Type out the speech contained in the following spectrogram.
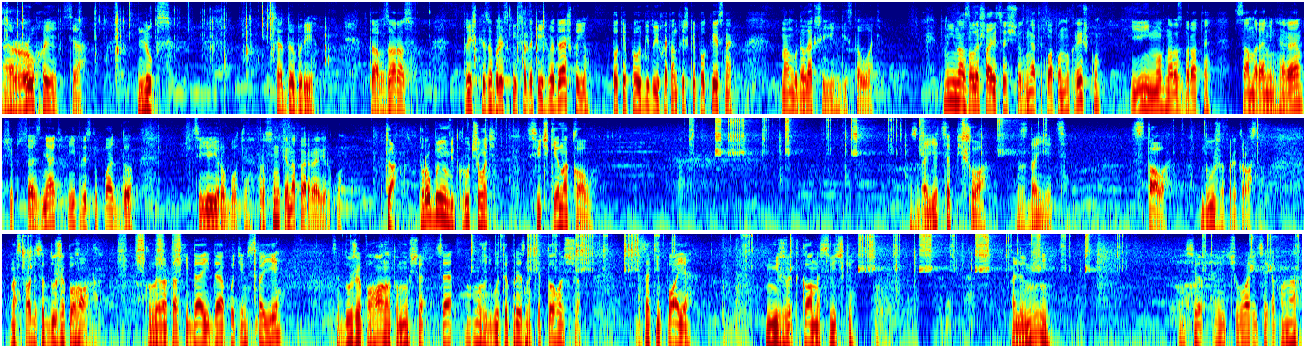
Рухається. Люкс. Все добрі. Так, зараз трішки забризкаю все-таки їх ведешкою. Поки пообідаю, хай там трішки покисне. Нам буде легше їх діставати. Ну і нас залишається що? Зняти клапанну кришку і можна розбирати сам ремінь ГРМ, щоб все зняти і приступати до цієї роботи. Форсунки на перевірку. Так, пробуємо відкручувати свічки на каву. Здається, пішла. Здається. Стала. Дуже прекрасно. Насправді це дуже погано. Коли отак іде, іде, а потім стає, це дуже погано, тому що це можуть бути признаки того, що закипає між витками свічки алюміній. І все відчувається, як вона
